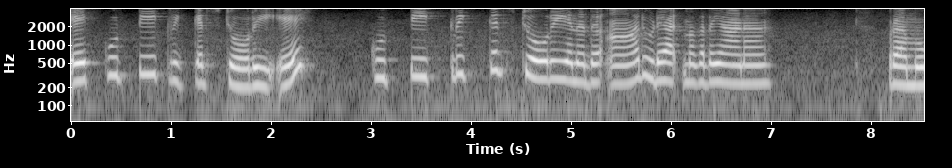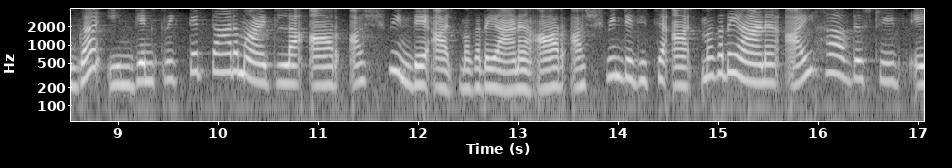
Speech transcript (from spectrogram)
a Kutti cricket story a Kutti cricket story എന്നത് ആരുടെ ആത്മകഥയാണ്? പ്രമുഖ ഇന്ത്യൻ ക്രിക്കറ്റ് താരമായിട്ടുള്ള ആർ അശ്വിന്റെ ആത്മകഥയാണ്. ആർ അശ്വിൻ രചിച്ച ആത്മകഥയാണ് I have the streets a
